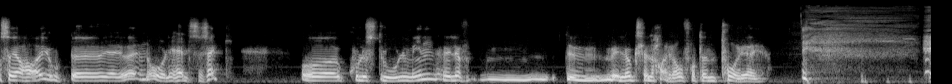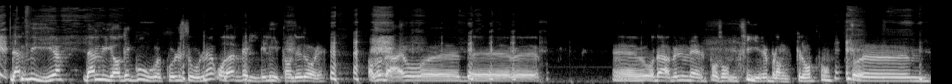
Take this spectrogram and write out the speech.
Så jeg har gjort jeg gjør en årlig helsesjekk. Og kolesterolen min ville, mm, Du ville nok selv Harald fått en tåre i øyet. Det er mye det er mye av de gode kolesterolene, og det er veldig lite av de dårlige. Altså det er jo det, Og det er vel nede på sånn fire blanke eller noe.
